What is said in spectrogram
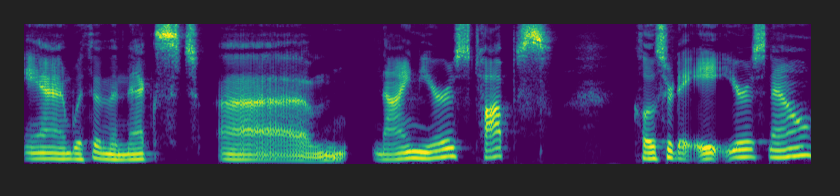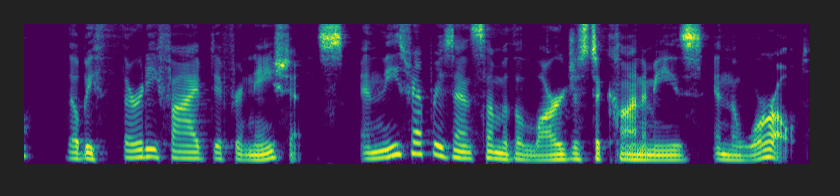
And within the next um, nine years, tops, closer to eight years now, there'll be 35 different nations. And these represent some of the largest economies in the world.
